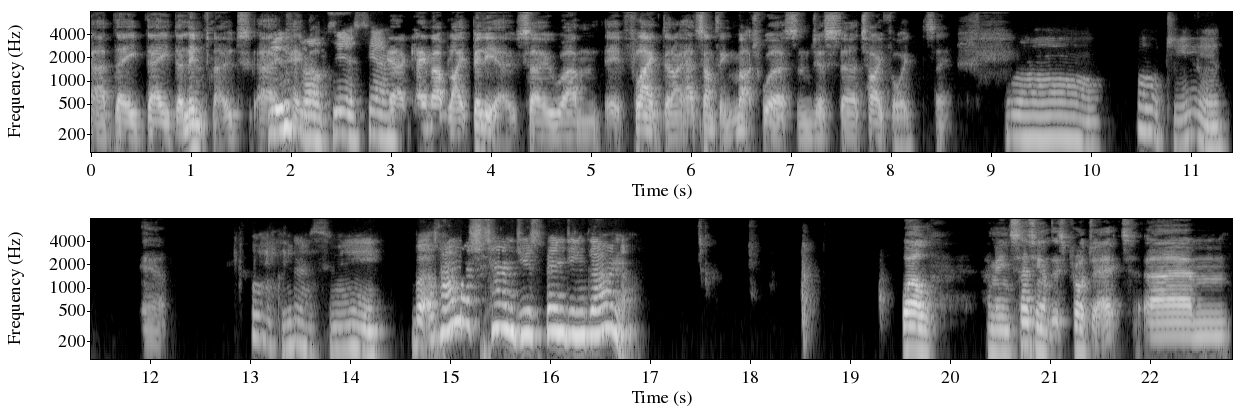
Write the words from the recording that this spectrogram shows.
Uh, they they the lymph nodes uh, lymph came nodes, up, yes, yeah. yeah, came up like bilio. So um, it flagged that I had something much worse than just uh, typhoid. So Wow. Oh dear. Yeah. Oh goodness me. But how much time do you spend in Ghana? Well, I mean, setting up this project, um,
